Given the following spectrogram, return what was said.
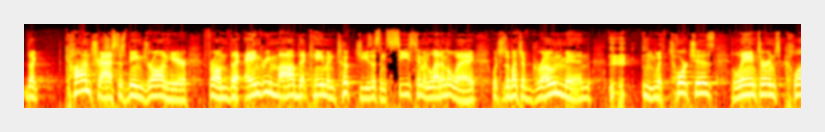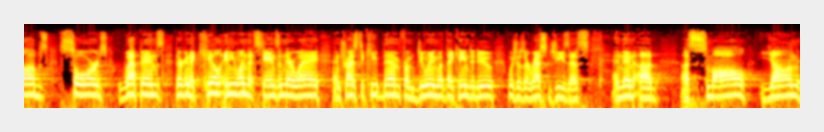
the contrast is being drawn here from the angry mob that came and took Jesus and seized him and led him away, which is a bunch of grown men with torches, lanterns, clubs, swords, weapons. They're going to kill anyone that stands in their way and tries to keep them from doing what they came to do, which was arrest Jesus. And then a a small, young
